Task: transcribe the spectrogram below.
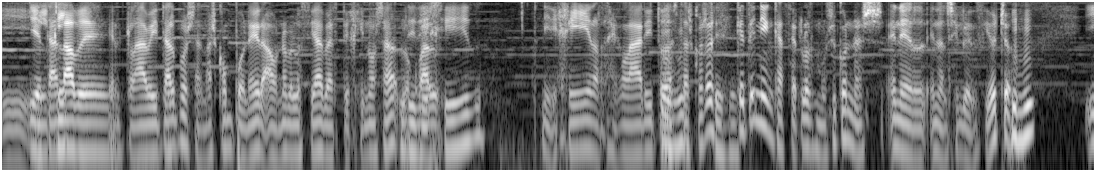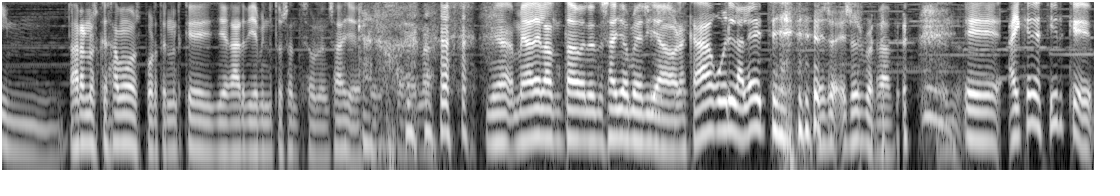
y, Y el tal, clave, el clave y tal, pues además componer a una velocidad vertiginosa, lo cual dirigir. dirigir, arreglar y todas estas cosas sí, sí. que tenían que hacer los músicos en el, en el siglo XVIII. Y mm, Ahora nos quejamos por tener que llegar 10 minutos antes a un ensayo. Es Claro. decir, joder, no. me, ha, me ha adelantado el ensayo media Sí, sí. hora. Cago en la leche. eso, eso es verdad. Eh, hay que decir que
